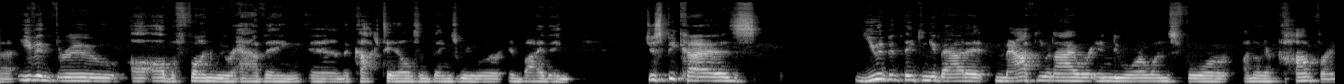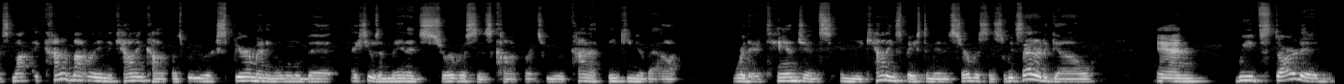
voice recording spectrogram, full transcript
Uh, even through all, all the fun we were having and the cocktails and things we were imbibing, just because you had been thinking about it. Matthew and I were in New Orleans for another conference, not kind of not really an accounting conference, but we were experimenting a little bit. Actually, it was a managed services conference. We were kind of thinking about were there tangents in the accounting space to managed services. So we decided to go, and we'd started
